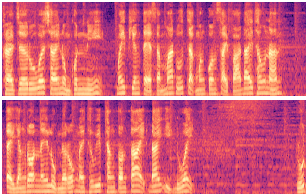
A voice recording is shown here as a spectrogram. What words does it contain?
ใครจะรู้ว่าชายหนุ่มคนนี้ไม่เพียงแต่สามารถรู้จักมังกรสายฟ้าได้เท่านั้น แต่ยังรอดในหลุมนรกในทวีปทางตอนใต้ได้อีกด้วยรุด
